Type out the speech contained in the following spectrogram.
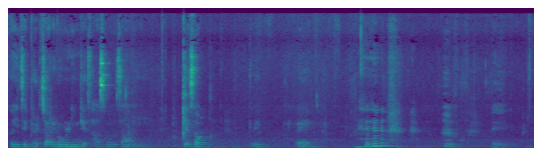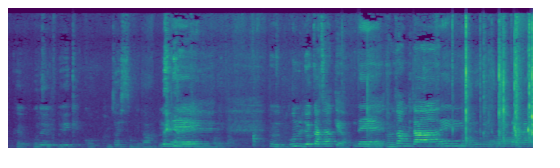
그 이제 별자리를 올린 게 사수자리. 그래서, 네, 네. 네, 그 오늘 유익했고 감사했습니다. 네. 네. 그럼 오늘 여기까지 할게요. 네. 감사합니다. 네. 네.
